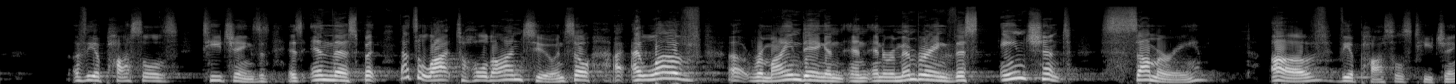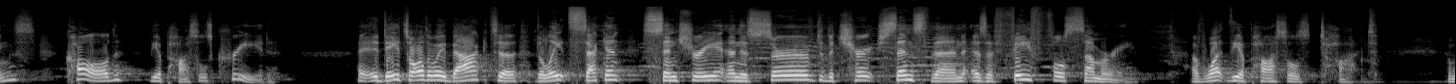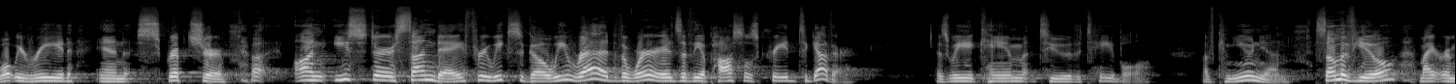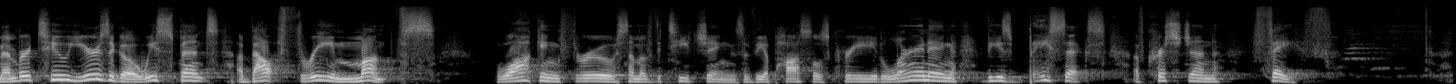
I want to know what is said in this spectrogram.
of the apostles' teachings is, in this, but that's a lot to hold on to. And so I, love uh, reminding and, and remembering this ancient summary of the apostles' teachings called the Apostles' Creed. It dates all the way back to the late second century and has served the church since then as a faithful summary of what the apostles taught and what we read in Scripture. Uh, on Easter Sunday, three weeks ago, we read the words of the Apostles' Creed together as we came to the table of communion. Some of you might remember two years ago, we spent about three months walking through some of the teachings of the Apostles' Creed, learning these basics of Christian faith.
